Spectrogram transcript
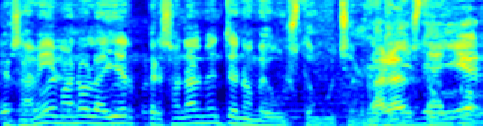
Pues a mí, bueno. Manol, ayer personalmente no me gustó mucho el rato que ayer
